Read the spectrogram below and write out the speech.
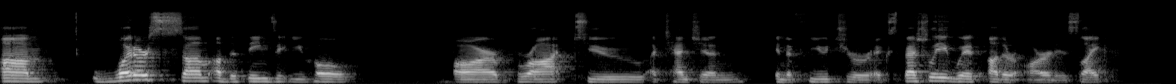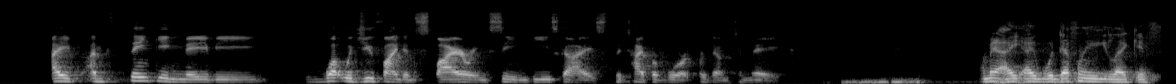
Um, what are some of the things that you hope are brought to attention in the future, especially with other artists? Like, I, I'm thinking maybe what would you find inspiring seeing these guys, the type of work for them to make? I mean, I, I would definitely like if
